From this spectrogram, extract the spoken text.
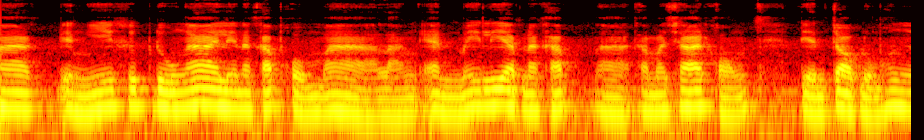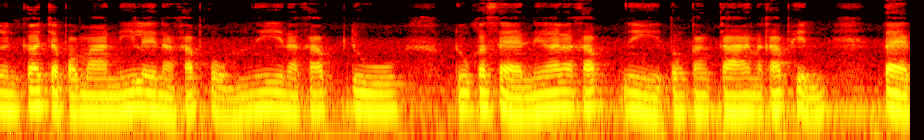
มาอย่างนี้คือดูง่ายเลยนะครับ ผมอ่าหลังแอนไม่เรียบนะครับอ่าธรรมชาติของเหรียญจอบหลวงพ่อเงินก็จะประมาณนี้เลยนะครับ ผมนี่นะครับ ดูดูกระแสเนื้อนะครับ นี่ตรงกลางๆนะครับ เห็นแตก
